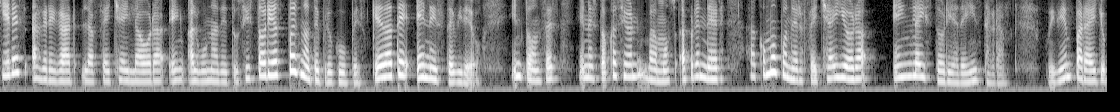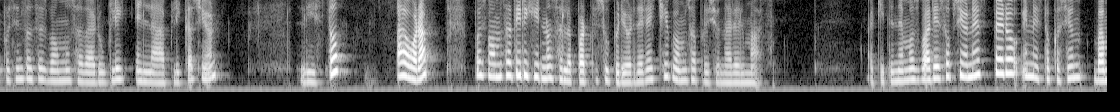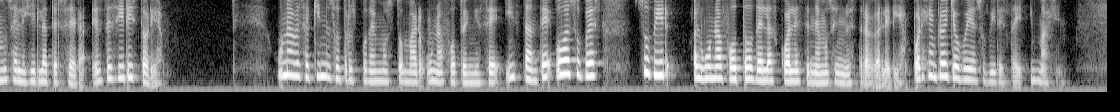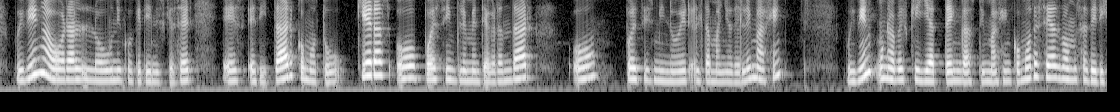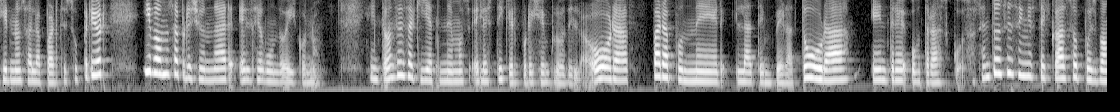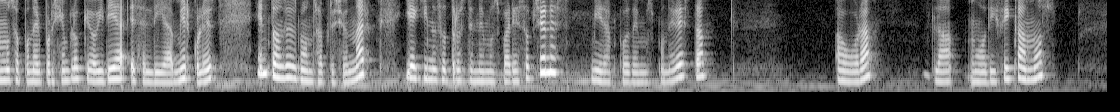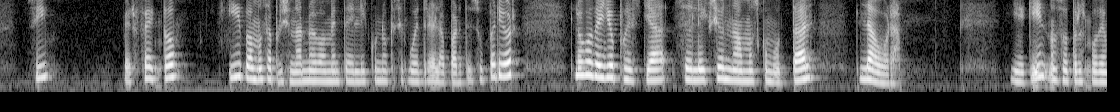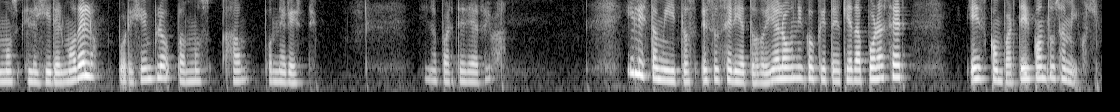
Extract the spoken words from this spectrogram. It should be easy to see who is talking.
Speaker 1: ¿Quieres agregar la fecha y la hora en alguna de tus historias? Pues no te preocupes, quédate en este video. Entonces, en esta ocasión vamos a aprender a cómo poner fecha y hora en la historia de Instagram. Muy bien, para ello pues entonces vamos a dar un clic en la aplicación. Listo. Ahora pues vamos a dirigirnos a la parte superior derecha y vamos a presionar el más. Aquí tenemos varias opciones, pero en esta ocasión vamos a elegir la tercera, es decir, historia. Una vez aquí nosotros podemos tomar una foto en ese instante o a su vez subir alguna foto de las cuales tenemos en nuestra galería. Por ejemplo, yo voy a subir esta imagen. Muy bien, ahora lo único que tienes que hacer es editar como tú quieras o pues simplemente agrandar o pues disminuir el tamaño de la imagen. Muy bien, una vez que ya tengas tu imagen como deseas, vamos a dirigirnos a la parte superior y vamos a presionar el segundo icono. Entonces aquí ya tenemos el sticker, por ejemplo, de la hora, para poner la temperatura, entre otras cosas. Entonces, en este caso, pues vamos a poner, por ejemplo, que hoy día es el día miércoles. Entonces vamos a presionar y aquí nosotros tenemos varias opciones. Mira, podemos poner esta. Ahora la modificamos. ¿Sí? Perfecto. Y vamos a presionar nuevamente el icono que se encuentra en la parte superior. Luego de ello, pues ya seleccionamos como tal la hora. Y aquí nosotros podemos elegir el modelo. Por ejemplo, vamos a poner este en la parte de arriba. Y listo amiguitos, eso sería todo. Ya lo único que te queda por hacer es compartir con tus amigos.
